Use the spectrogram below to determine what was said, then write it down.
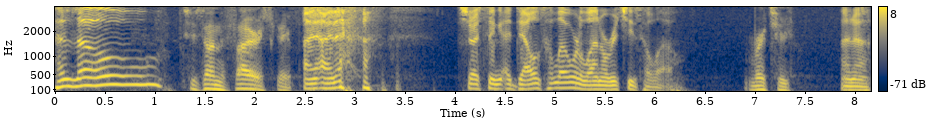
Hello. She's on the fire escape. I, I know. Should I sing Adele's "Hello" or Lionel Richie's "Hello"? Richie. I know.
